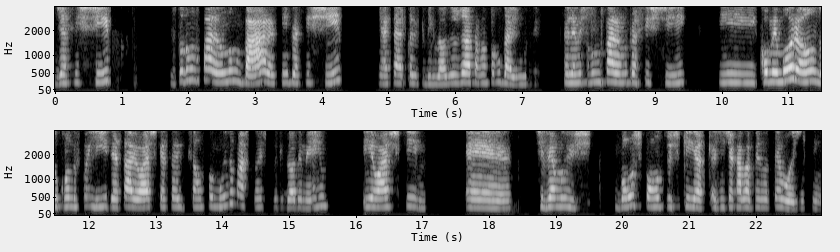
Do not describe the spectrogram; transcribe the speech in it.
de assistir, de todo mundo parando num bar, assim, para assistir. Nessa época desse Big Brother, eu já estava na faculdade, inclusive. Eu lembro de todo mundo parando para assistir e comemorando quando foi líder, sabe? Eu acho que essa edição foi muito marcante do Big Brother mesmo. E eu acho que é, tivemos bons pontos que a, a, gente acaba vendo até hoje. Assim.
